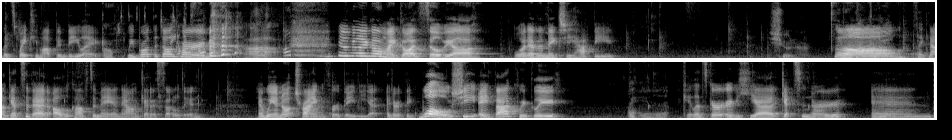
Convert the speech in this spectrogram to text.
Let's wake him up and be like, Oh. we brought the dog home. Ah. He'll be like, oh my god, Sylvia. Whatever makes you happy. Shuna. Aww. It's like, now get to bed. I'll look after Maya now and get her settled in. And we are not trying for a baby yet, I don't think. Whoa, she ate that quickly. Oh. Okay, let's go over here, get to know, and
